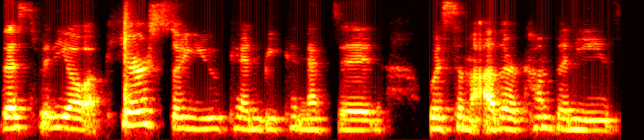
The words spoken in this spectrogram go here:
this video up here so you can be connected with some other companies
